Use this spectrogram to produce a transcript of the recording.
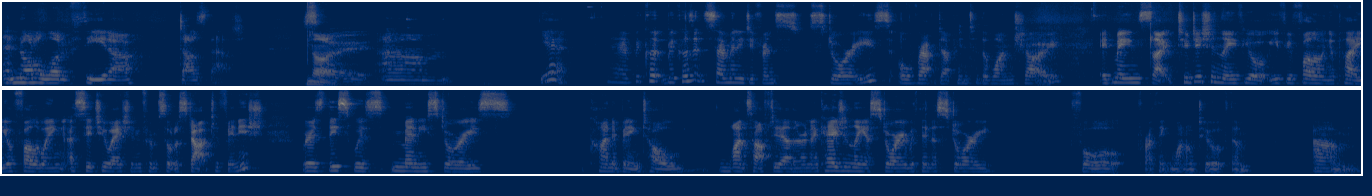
and not a lot of theatre does that. No. So, um, yeah. Yeah, because because it's so many different s- stories all wrapped up into the one show. It means like traditionally, if you're if you're following a play, you're following a situation from sort of start to finish. Whereas this was many stories, kind of being told once after the other, and occasionally a story within a story, for for I think one or two of them, um,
